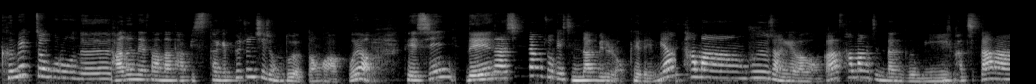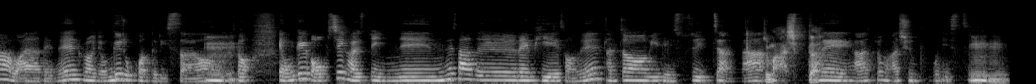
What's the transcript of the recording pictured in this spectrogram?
금액적으로는 다른 회사나 다 비슷하게 표준치 정도였던 것 같고요. 대신 뇌나 신장 쪽에 진단비를 넣게 되면 사망 후유 장애라던가 사망 진단금이 음. 같이 따라와야 되는 그런 연계 조건들이 있어요. 음. 그래서 연계가 없이 갈 수 있는 회사들에 비해서는 단점이 될 수 있지 않나. 좀 아쉽다. 네, 아, 좀 아쉬운 부분이 있습니다. 음.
